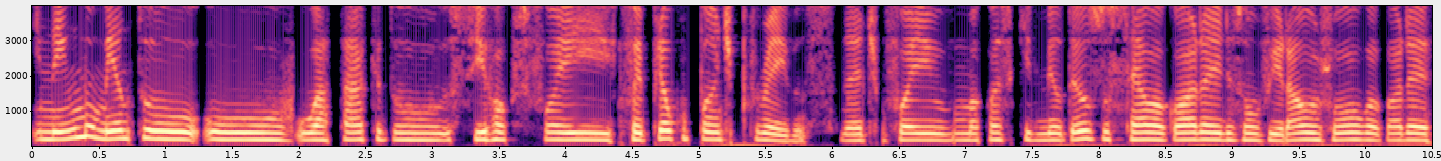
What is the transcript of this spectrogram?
em nenhum momento o, o ataque do Seahawks foi, foi preocupante pro Ravens, né? Tipo, foi uma coisa que, meu Deus do céu, agora eles vão virar o jogo, agora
